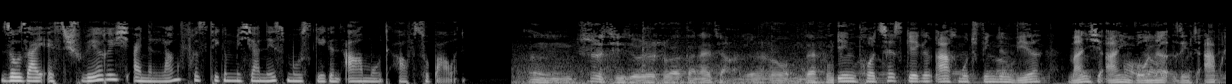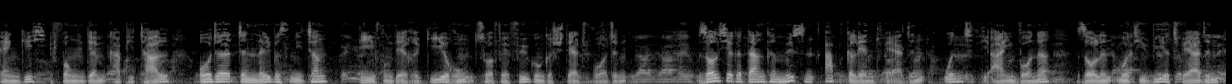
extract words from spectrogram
So sei es schwierig, einen langfristigen Mechanismus gegen Armut aufzubauen. Im Prozess gegen Armut finden wir, manche Einwohner sind abhängig von dem Kapital oder den Lebensmitteln, die von der Regierung zur Verfügung gestellt wurden. Solche Gedanken müssen abgelehnt werden und die Einwohner sollen motiviert werden,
